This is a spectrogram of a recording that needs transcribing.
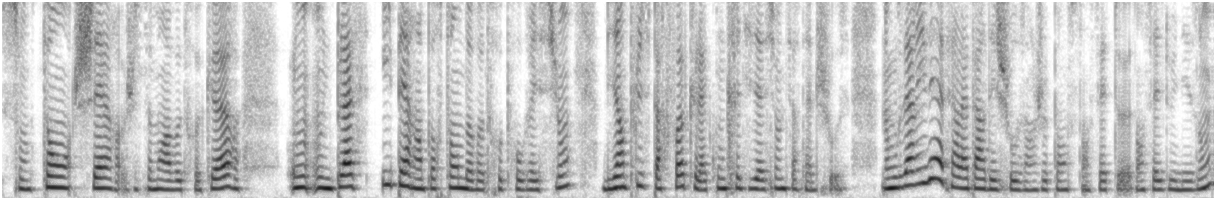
sont tant chers justement à votre cœur ont une place hyper importante dans votre progression, bien plus parfois que la concrétisation de certaines choses. Donc vous arrivez à faire la part des choses, hein, je pense, dans cette, dans cette lunaison.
